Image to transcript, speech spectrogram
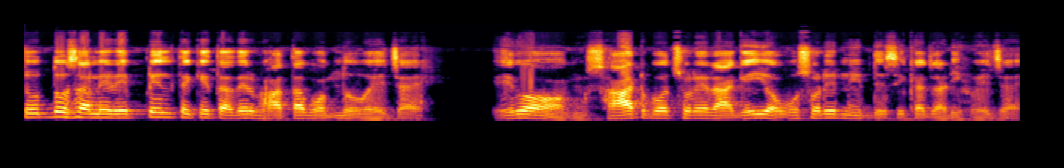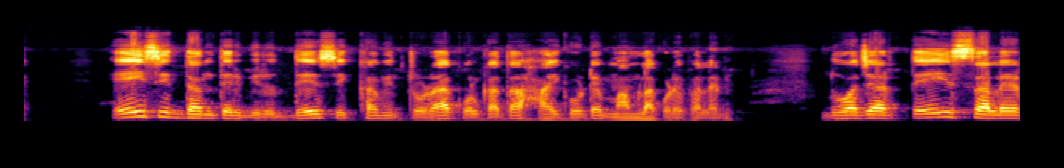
চোদ্দ সালের এপ্রিল থেকে তাদের ভাতা বন্ধ হয়ে যায় এবং ষাট বছরের আগেই অবসরের নির্দেশিকা জারি হয়ে যায়। এই সিদ্ধান্তের বিরুদ্ধে শিক্ষামিত্ররা কলকাতা হাইকোর্টে মামলা করে ফেলেন। দু হাজার তেইশ সালের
